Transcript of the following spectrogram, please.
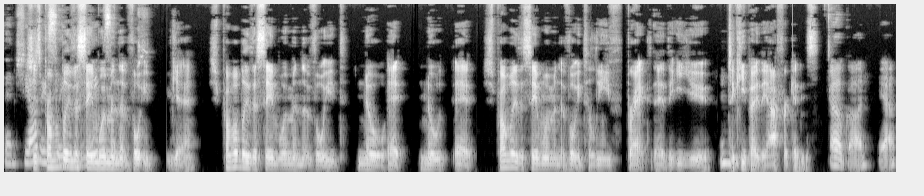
Then she She's probably the same woman that voted, yeah. She's probably the same woman that voted no, uh, no, uh, she's probably the same woman that voted to leave Brex, uh, the EU to Mhm. keep out the Africans. Oh God, yeah.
